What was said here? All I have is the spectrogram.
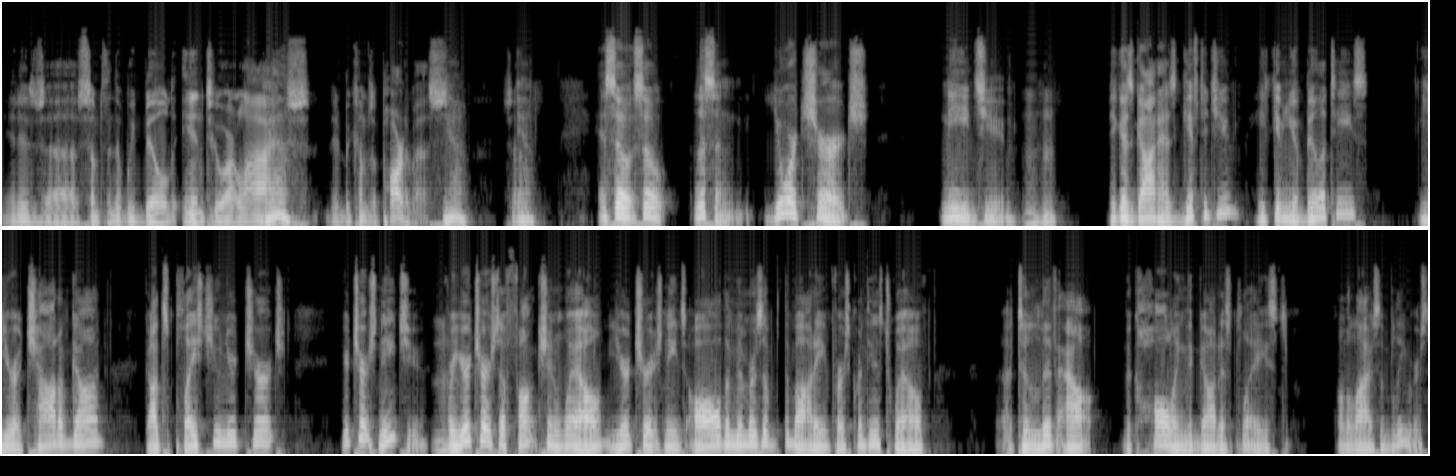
It is uh, something that we build into our lives. It becomes a part of us. Yeah. So, Yeah. And so, so listen, your church needs you hmm because God has gifted you. He's given you abilities. You're a child of God. God's placed you in your church. Your church needs you. For Mhm. your church to function well, your church needs all the members of the body, 1 Corinthians 12, uh, to live out the calling that God has placed on the lives of believers.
